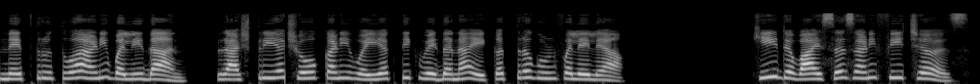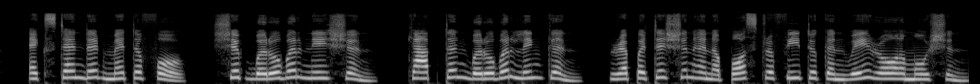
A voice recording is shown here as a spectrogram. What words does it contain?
नेतृत्व आणि बलिदान. राष्ट्रीय शोक आणि वैयक्तिक वेदना एकत्र गुणफलेल्या. की डिव्हायसेस आणि फीचर्स एक्सटेंडेड मेटाफोर शिप बरोबर नेशन कॅप्टन बरोबर Lincoln repetition and apostrophe to convey raw emotion.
